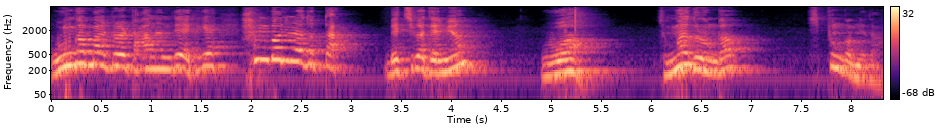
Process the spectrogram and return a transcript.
온갖 말들을 다 하는데 그게 한 번이라도 딱 매치가 되면 우와 정말 그런가 싶은 겁니다.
